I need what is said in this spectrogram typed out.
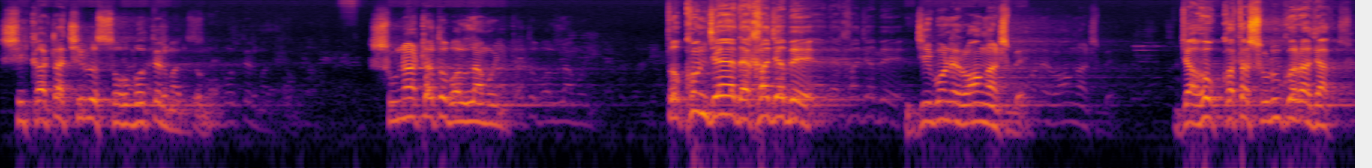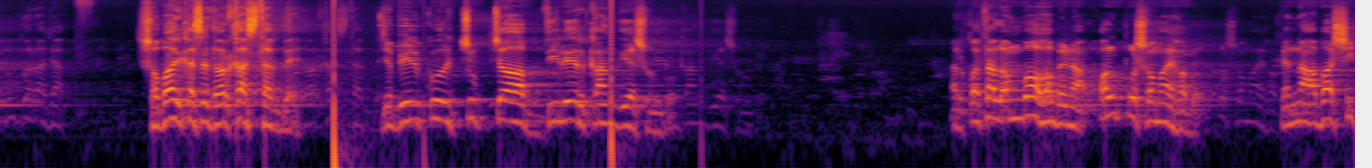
শিকাটা ছিল সোহবতের মাধ্যমে। শোনাটা তো বললাম ওই। তখন যা দেখা যাবে, জীবনে রং আসবে। যা হোক, কথা শুরু করা যাক। সবার কাছে দরখাস্ত থাকবে যে বিলকুল চুপচাপ দিলের কান দিয়ে শুনব। আর কথা লম্বা হবে না, অল্প সময় হবে। কেননা আবাসিক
